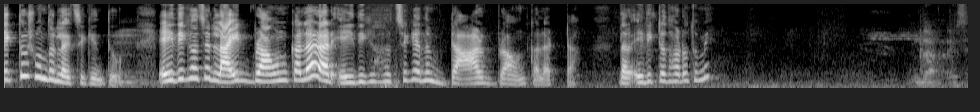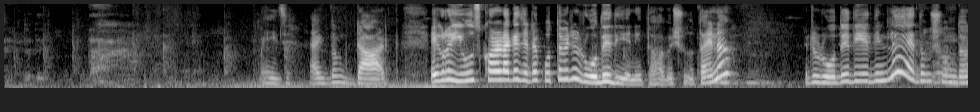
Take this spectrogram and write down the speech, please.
দেখতেও সুন্দর লাগছে কিন্তু। এইদিকে হচ্ছে লাইট ব্রাউন কালার আর এইদিকে হচ্ছে কি একদম ডার্ক ব্রাউন কালারটা দাঁড়া এই দিকটা ধরো তুমি। দাঁড়া, এই যে একদম ডার্ক এগুলো ইউজ করার আগে যেটা করতে হবে একটু রোদে দিয়ে নিতে হবে শুধু তাই না? একটু রোদে দিয়ে দিলে একদম সুন্দর।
